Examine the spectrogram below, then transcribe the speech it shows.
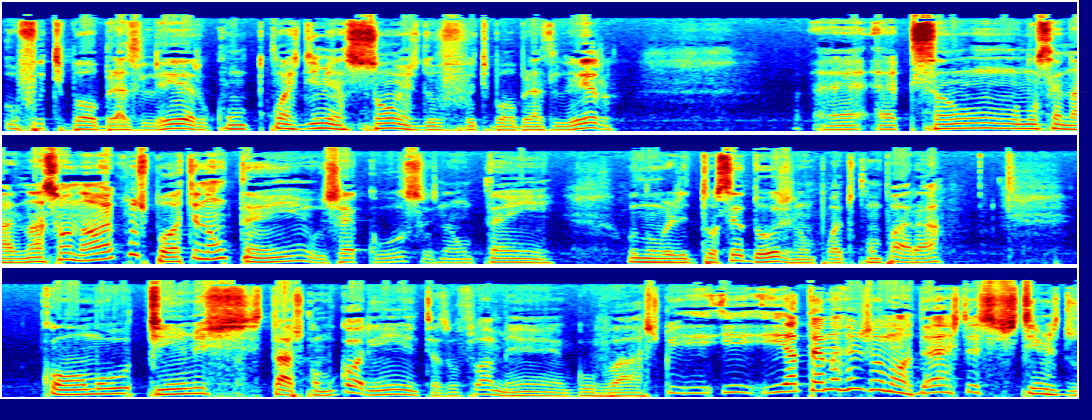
o futebol brasileiro, com, com as dimensões do futebol brasileiro, é, é, que são no cenário nacional, é que o esporte não tem os recursos, não tem o número de torcedores, não pode comparar como times tais como o Corinthians, o Flamengo, o Vasco e, e, e, até na região Nordeste esses times do,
